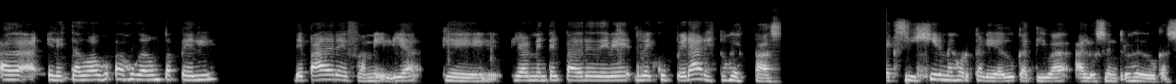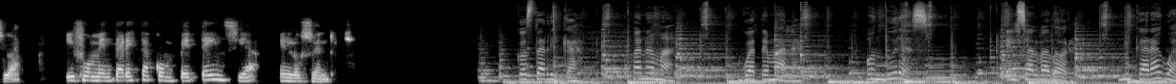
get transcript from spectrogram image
ha, el Estado ha jugado un papel de padre de familia que realmente el padre debe recuperar estos espacios, exigir mejor calidad educativa a los centros de educación y fomentar esta competencia en los centros. Costa Rica, Panamá. Guatemala, Honduras, El Salvador, Nicaragua.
